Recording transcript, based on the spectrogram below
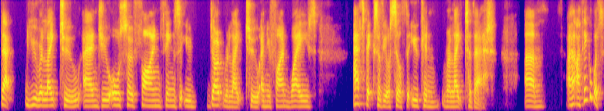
that you relate to, and you also find things that you don't relate to, and you find ways, aspects of yourself that you can relate to that. Um, I, I think it was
